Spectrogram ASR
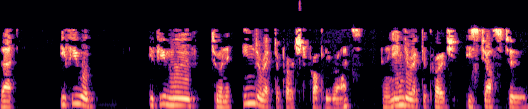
that if you were, if you move to an indirect approach to property rights, and an indirect approach is just to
